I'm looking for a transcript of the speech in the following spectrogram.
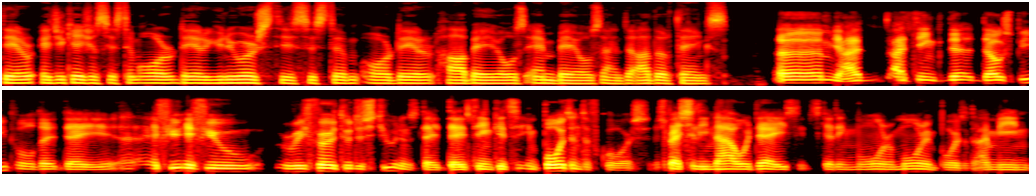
their education system or their university system or their hbos mbos and the other things um, yeah, I, I think those people they, they uh, if you if you refer to the students, they, they think it's important, of course. Especially nowadays, it's getting more and more important. I mean,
